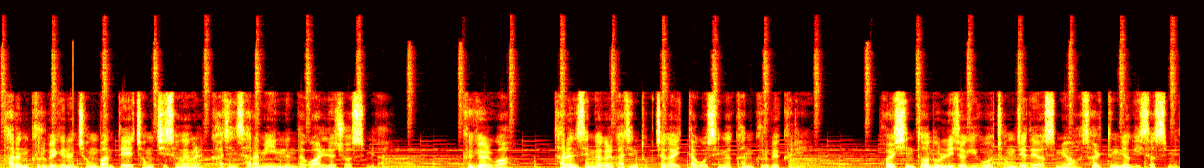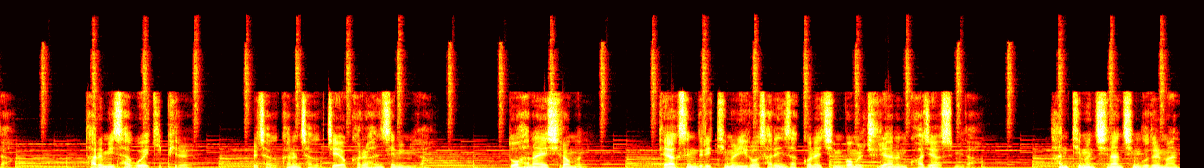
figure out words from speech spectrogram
다른 그룹에게는 정반대의 정치 성향을 가진 사람이 있는다고 알려주었습니다. 그 결과 다른 생각을 가진 독자가 있다고 생각한 그룹의 글이 훨씬 더 논리적이고 정제되었으며 설득력이 있었습니다. 다름이 사고의 깊이를 자극하는 자극제 역할을 한 셈입니다. 또 하나의 실험은 대학생들이 팀을 이뤄 살인사건의 진범을 추리하는 과제였습니다. 한 팀은 친한 친구들만,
